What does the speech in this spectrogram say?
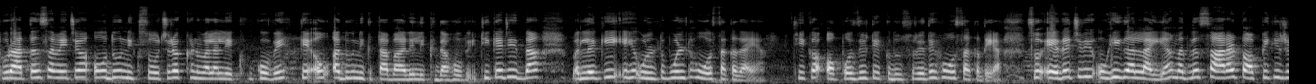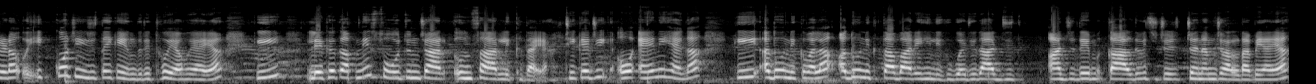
ਪੁਰਾਤਨ ਸਮੇਂ 'ਚ ਉਹ ਆਧੁਨਿਕ ਸੋਚ ਰੱਖਣ ਵਾਲਾ ਲੇਖਕ ਹੋਵੇ ਤੇ ਉਹ ਆਧੁਨਿਕਤਾ ਬਾਰੇ ਲਿਖਦਾ ਹੋਵੇ, ਠੀਕ ਹੈ ਜੀ? ਇਦਾਂ ਮਤਲਬ ਕਿ ਇਹ ਉਲਟ ਪੁਲਟ ਹੋ ਸਕਦਾ ਆ, ਠੀਕ ਆ? ਆਪੋਜ਼ਿਟ ਇੱਕ ਦੂਸਰੇ ਦੇ ਹੋ ਸਕਦੇ ਆ। ਸੋ ਇਹਦੇ 'ਚ ਵੀ ਉਹੀ ਗੱਲ ਆਈ ਆ, ਮਤਲਬ ਸਾਰਾ ਟੌਪਿਕ ਜਿਹੜਾ ਉਹ ਇੱਕੋ ਚੀਜ਼ ਤੇ ਕੇਂਦਰਿਤ ਹੋਇਆ ਹੋਇਆ ਆ ਕਿ ਲੇਖਕ ਆਪਣੀ ਸੋਚ ਅਨੁਸਾਰ ਅਨੁਸਾਰ ਲਿਖਦਾ ਆ, ਠੀਕ ਹੈ ਜੀ? ਉਹ ਇਹ ਨਹੀਂ ਹੈਗਾ ਕਿ ਆਧੁਨਿਕ ਵਾਲਾ ਆਧੁਨਿਕਤਾ ਬਾਰੇ ਹੀ ਲਿਖੂਗਾ ਜਿਹਦਾ ਅੱਜ ਅੱਜ ਦੇ ਕਾਲ ਦੇ ਵਿੱਚ ਜਨਮ ਚੱਲਦਾ ਪਿਆ ਆ,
